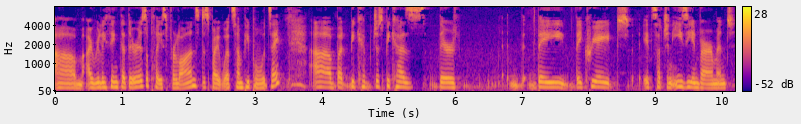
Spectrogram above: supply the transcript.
Um, I really think that there is a place for lawns, despite what some people would say. Uh, but because just because there's they they create it's such an easy environment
